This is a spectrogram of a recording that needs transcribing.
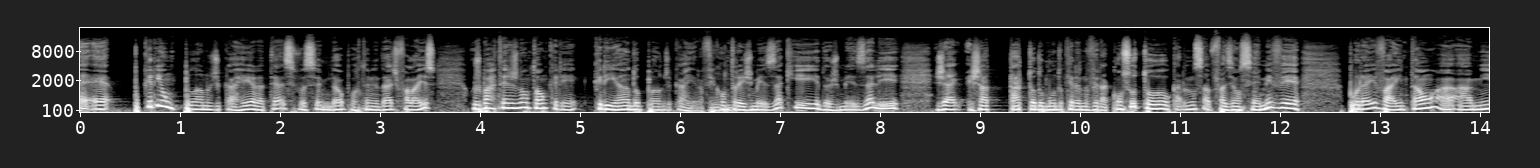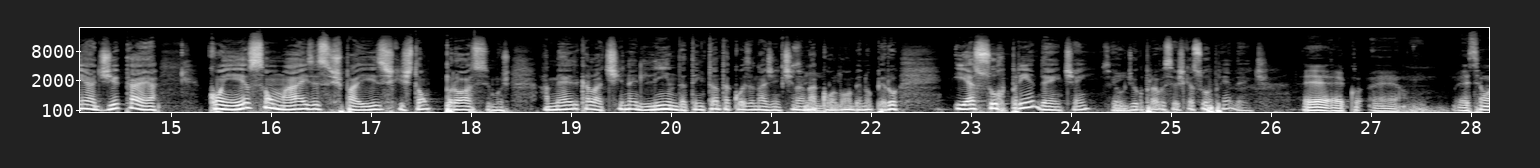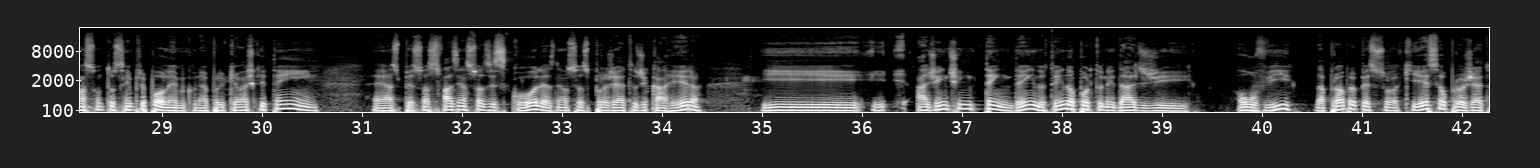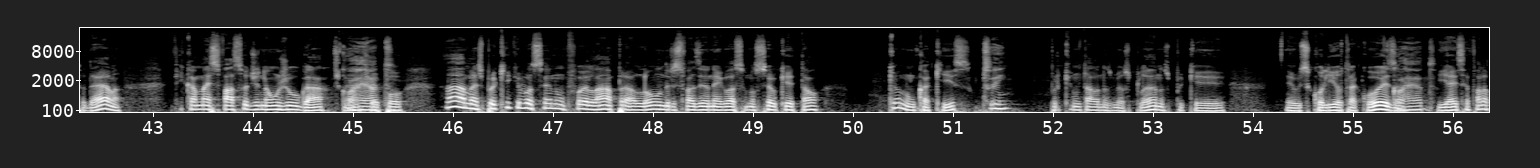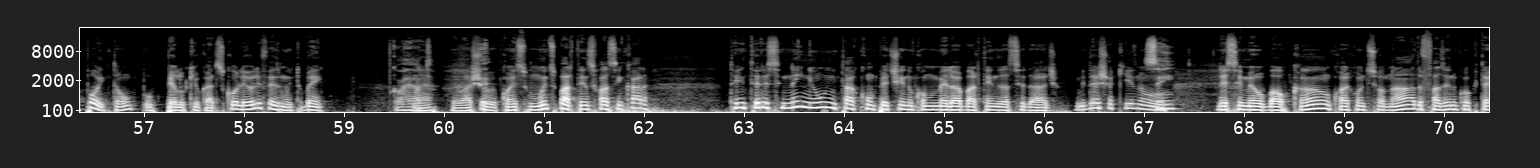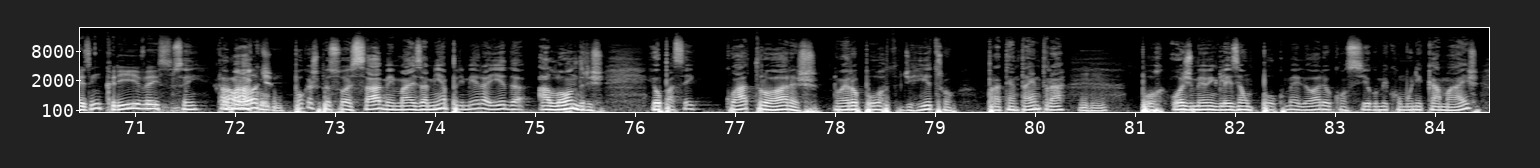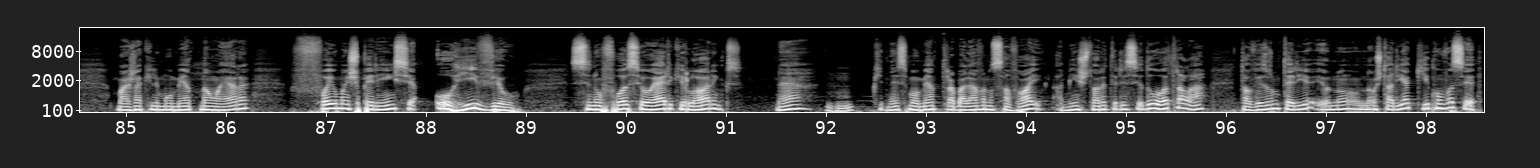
É, é, cria um plano de carreira, até se você me der a oportunidade de falar isso, os bartenders não estão criando o plano de carreira. Ficam três meses aqui, dois meses ali, já, já tá todo mundo querendo virar consultor, o cara não sabe fazer um CMV, por aí vai. Então, a, a minha dica é conheçam mais esses países que estão próximos. A América Latina é linda, tem tanta coisa na Argentina, Sim. na Colômbia, no Peru, e é surpreendente, hein? Sim. Eu digo para vocês que é surpreendente. É, é é, esse é um assunto sempre polêmico, né? Porque eu acho que tem. é, as pessoas fazem as suas escolhas, né? Os seus projetos de carreira. E, e a gente entendendo, tendo a oportunidade de ouvir da própria pessoa que esse é o projeto dela, fica mais fácil de não julgar. né? Correto. Tipo, ah, mas por que, que você não foi lá pra Londres fazer um negócio não sei o que e tal? Porque eu nunca quis, Sim, porque não tava nos meus planos, porque eu escolhi outra coisa. correto, E aí você fala, pô, então, pelo que o cara escolheu, ele fez muito bem. correto. Né? Eu acho, eu conheço muitos bartenders que falam assim, cara, tem interesse nenhum em estar competindo como o melhor bartender da cidade. Me deixa aqui no, Sim, nesse meu balcão, com ar-condicionado, fazendo coquetéis incríveis. sim. Tá Ô, Marco, ótimo. poucas pessoas sabem, mas a minha primeira ida a Londres, eu passei quatro horas no aeroporto de Heathrow para tentar entrar. Uhum. Por, hoje meu inglês é um pouco melhor, eu consigo me comunicar mais, mas naquele momento não era. Foi uma experiência horrível. Se não fosse o Eric Lawrence, né, Uhum. que nesse momento trabalhava no Savoy, a minha história teria sido outra lá. Talvez eu não teria, eu não, não estaria aqui com você.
